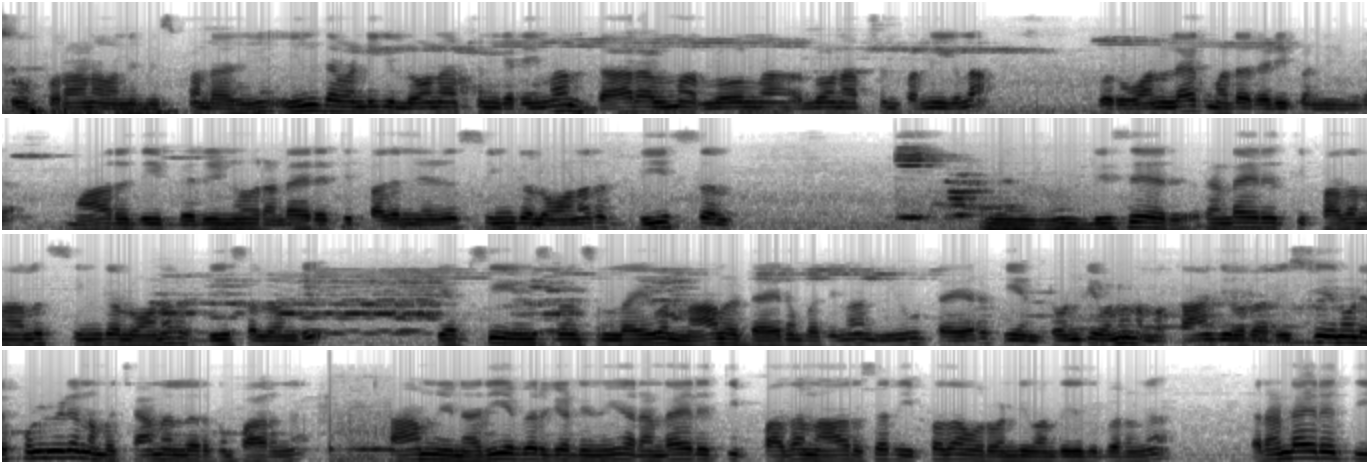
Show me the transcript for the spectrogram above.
சூப்பரான வண்டி மிஸ் பண்ணாதீங்க. இந்த வண்டிக்கு லோன் ஆப்ஷன் கேட்டிங்கன்னா தாராளமாக லோன் லோன் ஆப்ஷன் பண்ணிக்கலாம். ஒரு ஒன் லேக் மட்டும் ரெடி பண்ணிங்க மாருதி பெலினோ ரெண்டாயிரத்தி பதினேழு சிங்கிள் ஓனர் டீசல் டிசைர் ரெண்டாயிரத்தி பதினாலு சிங்கிள் ஓனர் டீசல் வண்டி. எஃப்சி இன்சூரன்ஸ் லைவ் நாலு டயரும் பார்த்தீங்கன்னா நியூ டயர் டிஎன் டுவெண்ட்டி ஒன்று நம்ம காஞ்சிபுரம் ரிஸ்ட் இதனுடைய ஃபுல் வீடியோ நம்ம சேனலில் இருக்கும் பாருங்கள் ஆம்னி நிறைய பேர் கேட்டிருந்தீங்க. ரெண்டாயிரத்தி பதினாறு சார் இப்போ தான் ஒரு வண்டி வந்துக்குது பாருங்கள் ரெண்டாயிரத்தி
